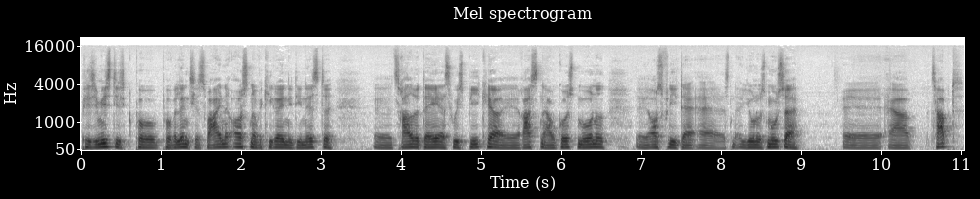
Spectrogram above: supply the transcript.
pessimistisk på, på Valencias vegne, også når vi kigger ind i de næste øh, 30 dage, as we speak her, øh, resten af august måned, øh, også fordi der er Jonas Musa øh, er tabt,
